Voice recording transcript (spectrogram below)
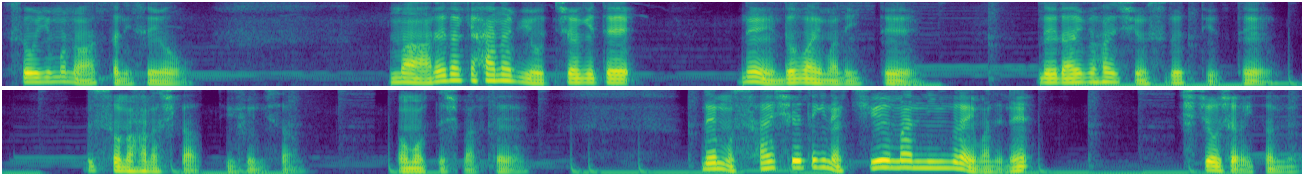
そういうものはあったにせよ、まあ、あれだけ花火を打ち上げて、ね、ドバイまで行って、で、ライブ配信をするって言って、その話かっていうふうにさ、思ってしまって。でも最終的には9万人ぐらいまでね、視聴者がいたんだよ。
